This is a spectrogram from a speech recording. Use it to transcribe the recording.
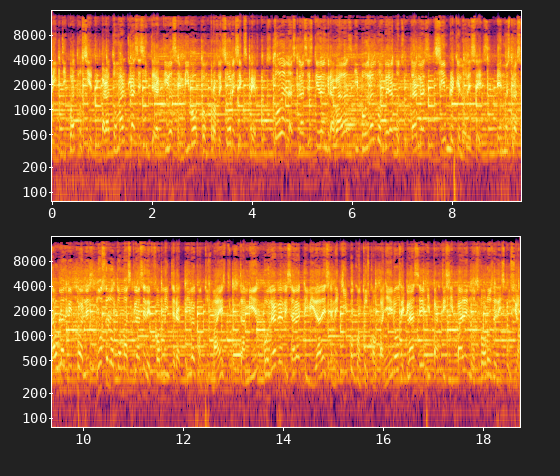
24/7 para tomar clases interactivas en vivo con profesores expertos. Todas las clases quedan grabadas y podrás volver a consultarlas siempre que lo desees. En nuestras aulas virtuales no solo tomas clase de forma interactiva con tus maestros, también podrás realizar actividades en equipo con tus compañeros de clase y participar en los foros de discusión.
